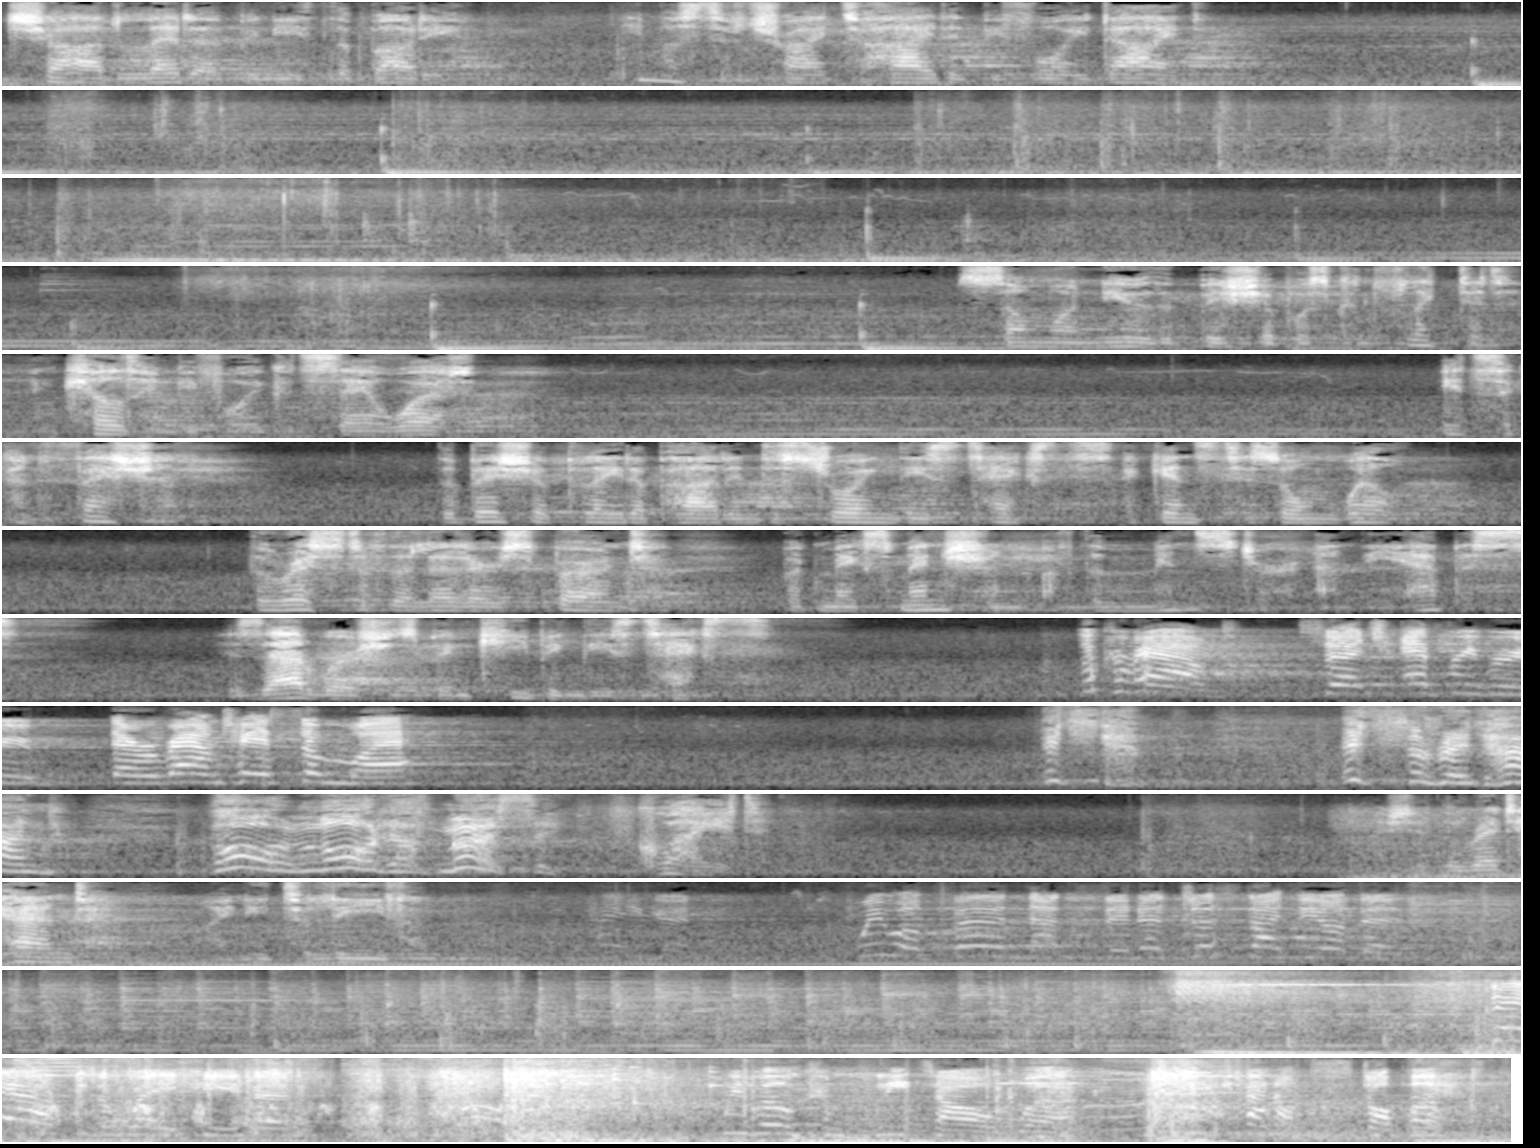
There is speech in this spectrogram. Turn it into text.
Charred letter beneath the body. He must have tried to hide it before he died. Someone knew the bishop was conflicted and killed him before he could say a word. It's a confession. The bishop played a part in destroying these texts against his own will. The rest of the letter is burned, but makes mention of the minster and the abbess. Is that where she's been keeping these texts? Look around. Search every room. They're around here somewhere. It's them. It's the Red Hand. Oh, Lord have mercy. Quiet. Bishop the Red Hand, I need to leave. Sinner just like the others. Stay out of the way, heathen. We will complete our work. You cannot stop us.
